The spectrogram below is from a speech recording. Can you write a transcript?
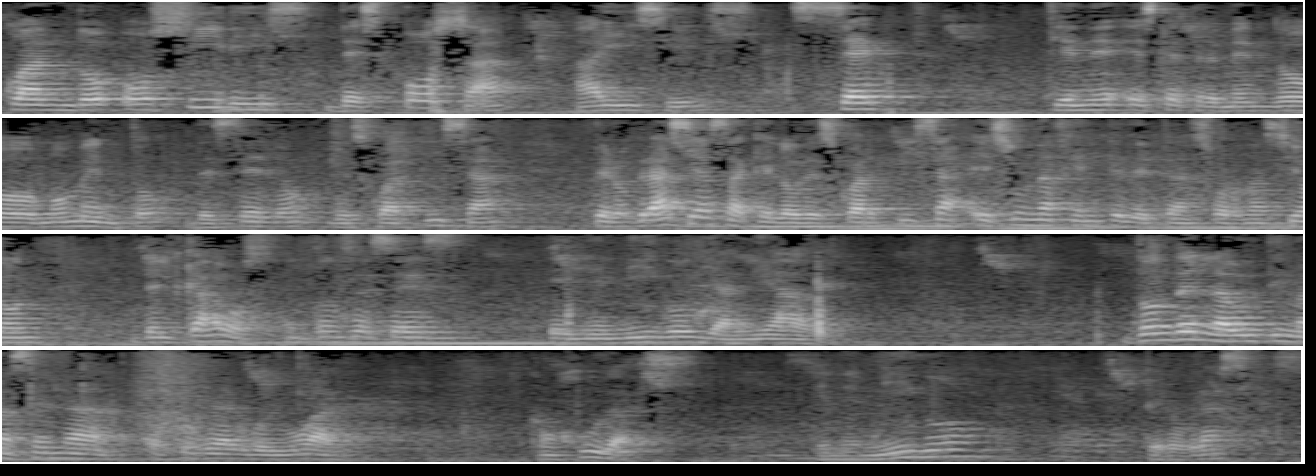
cuando Osiris desposa a Isis, Set tiene este tremendo momento de celo, descuartiza, pero gracias a que lo descuartiza es un agente de transformación del caos. Entonces es enemigo y aliado. ¿Dónde en la última cena ocurre algo igual? Con Judas enemigo, pero gracias.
